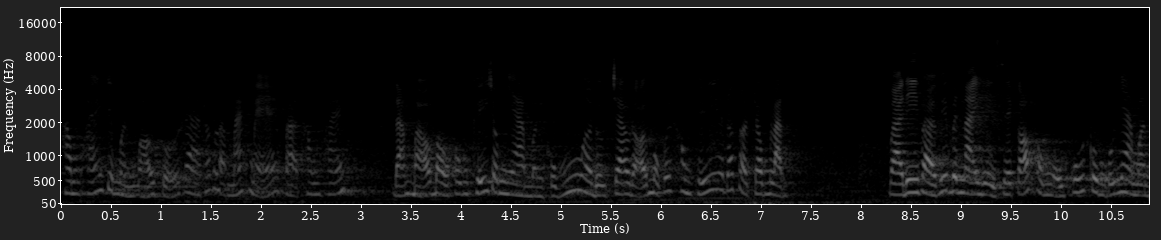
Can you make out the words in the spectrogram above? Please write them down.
Thông thoáng cho mình mở cửa ra rất là mát mẻ và thông thoáng. Đảm bảo bầu không khí trong nhà mình cũng ờ, được trao đổi một cái không khí rất là trong lành. Và đi vào phía bên này thì sẽ có phòng ngủ cuối cùng của nhà mình.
